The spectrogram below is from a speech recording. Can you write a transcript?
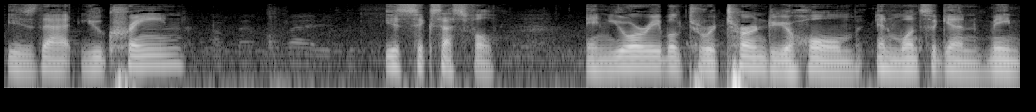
is that Ukraine is successful and you're able to return to your home and once again ma-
